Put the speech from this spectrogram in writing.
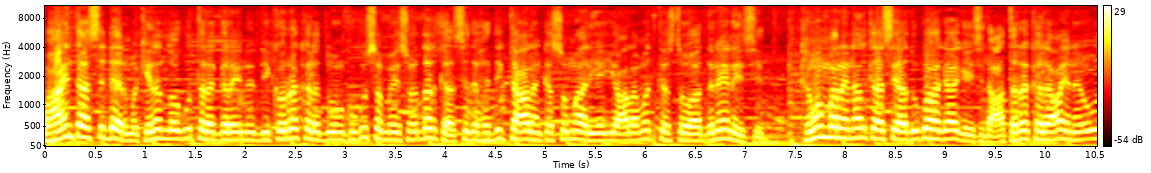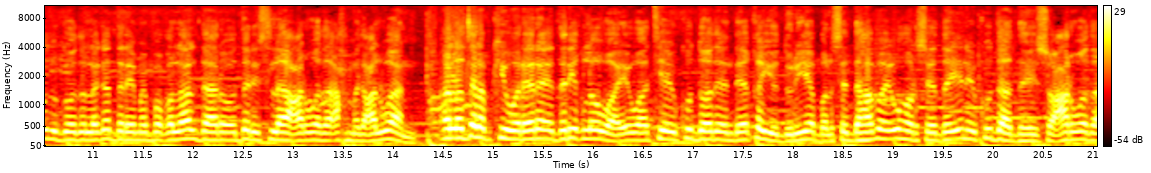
Waxaa intaasi dheer makiinad loogu talagalay inuu dikoorro kala duwan kugu samayso dharka sida xidigta calanka soomaaliya iyo calaamad kasta oo aad danaynaysid kama marnayn halkaasi aad ugu hagaagaysid. Cataro kale cayn ee udugooda laga dareemay boqolaal daaro oo darislaa carwada axmed calwaan. Alla dalabkii wareere ee dariiq loo waayey waa tii ay ku doodeen deeqa iyo duniya balse dahabo ay u horseeday inay ku daadahayso carwada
